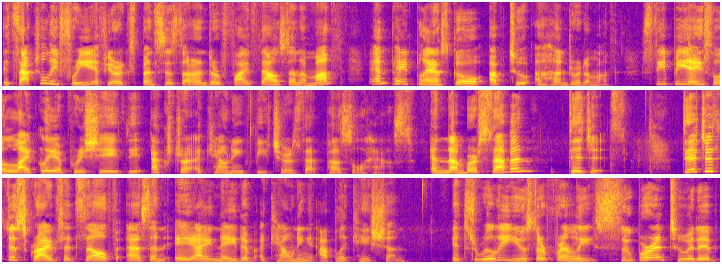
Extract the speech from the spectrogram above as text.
It's actually free if your expenses are under 5000 a month, and paid plans go up to 100 a month. CPAs will likely appreciate the extra accounting features that Puzzle has. And number seven, Digits. Digits describes itself as an AI native accounting application. It's really user friendly, super intuitive,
